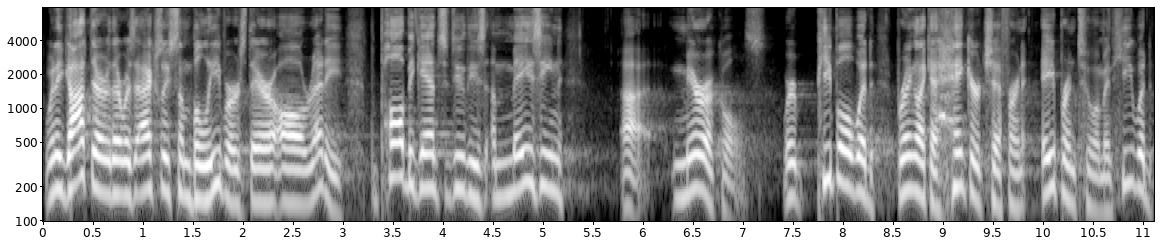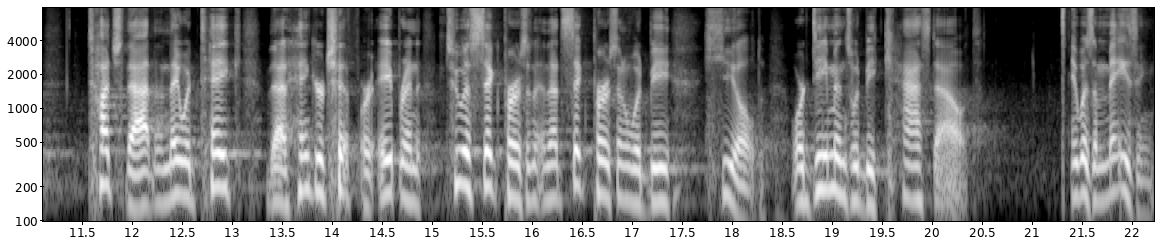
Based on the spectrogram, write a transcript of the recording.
When he got there, there was actually some believers there already. But Paul began to do these amazing uh, miracles where people would bring like a handkerchief or an apron to him, and he would touch that, and they would take that handkerchief or apron to a sick person, and that sick person would be healed or demons would be cast out. It was amazing.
